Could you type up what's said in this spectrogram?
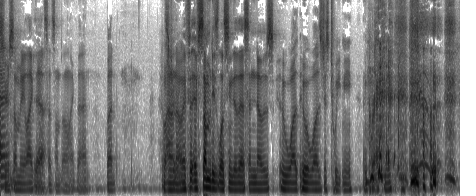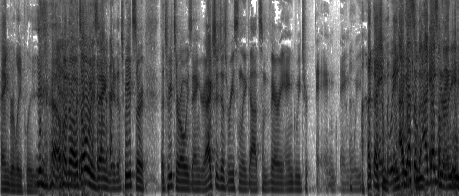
Yeah. or somebody like that Yeah. said something like that. But I don't know if if somebody's listening to this and knows who was who it was, just tweet me and correct me. Angrily, please. Yeah. Oh no, it's always angry. The tweets are the tweets are always angry. I actually just recently got some very angry, tr- ang- angry. I got some Angry. angry I got some. tweets. I got some Angry. angry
